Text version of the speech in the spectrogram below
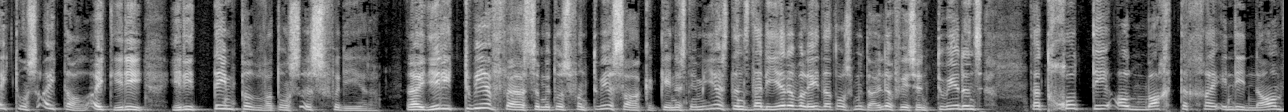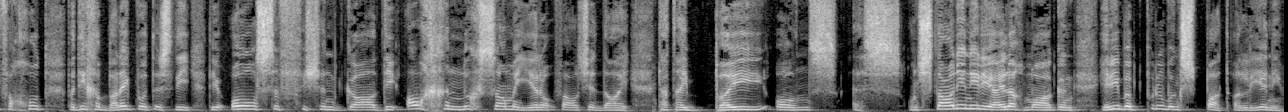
uit ons uithaal uit hierdie hierdie tempel wat ons is vir die Here. En uit hierdie twee verse moet ons van twee sake kennis neem. Eerstens dat die Here wil hê dat ons moet heilig wees en tweedens dat God die almagtige en die naam van God wat hier gebruik word is die die all sufficient God, die algenoegsame Here of al sy daai dat hy by ons is. Ons staan nie in hierdie heiligmaking, hierdie beproewingspad alleen nie.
